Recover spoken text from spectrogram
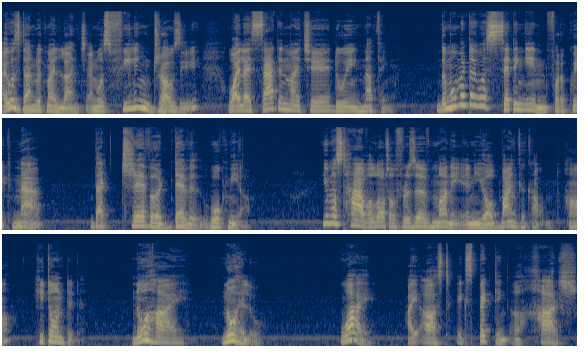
I was done with my lunch and was feeling drowsy while I sat in my chair doing nothing. The moment I was setting in for a quick nap, that Trevor devil woke me up. You must have a lot of reserve money in your bank account, huh? He taunted. No hi, no hello. Why? I asked, expecting a harsh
